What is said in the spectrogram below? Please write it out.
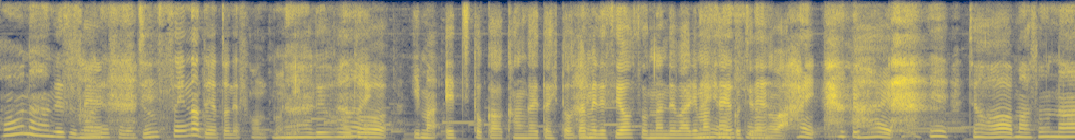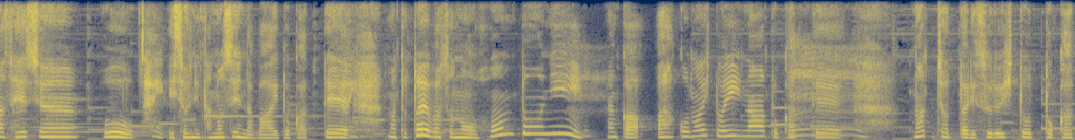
そうなんですそうねですね。純粋なデートです本当に。なるほど、は今エッチとか考えれた人、ダメですよ。そんなんではありません、ねこちらのは。はい。はい。で、じゃあ、まあそんな青春をはい一緒に楽しんだ場合とかって、はいまあ例えばその本当になんか、あ、この人いいなとかってなっちゃったりする人とかっ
